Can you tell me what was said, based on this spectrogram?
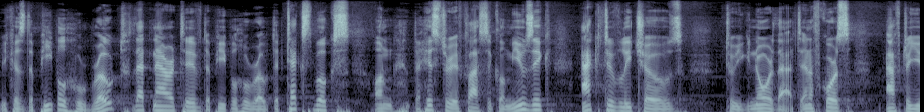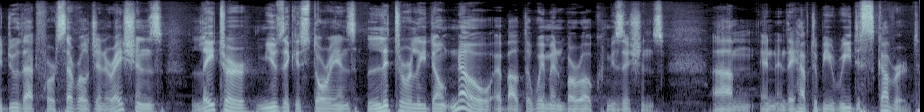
Because the people who wrote that narrative, the people who wrote the textbooks on the history of classical music, actively chose to ignore that. And of course, after you do that for several generations, later music historians literally don't know about the women Baroque musicians, um, and, and they have to be rediscovered.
